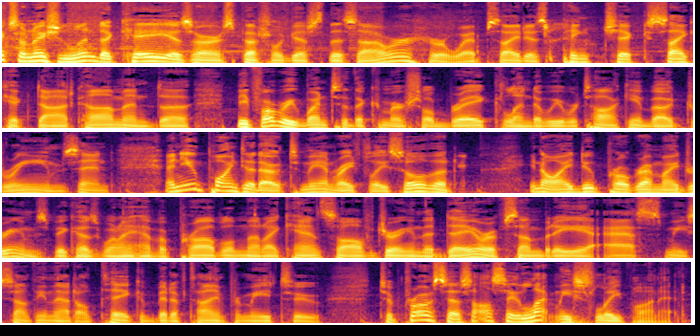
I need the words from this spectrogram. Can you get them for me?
Exonation Linda Kaye is our special guest this hour. Her website is pinkchickpsychic.com. And uh, before we went to the commercial break, Linda, we were talking about dreams. And, and you pointed out to me, and rightfully so, that you know, I do program my dreams because when I have a problem that I can't solve during the day, or if somebody asks me something that'll take a bit of time for me to to process, I'll say, "Let me sleep on it."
